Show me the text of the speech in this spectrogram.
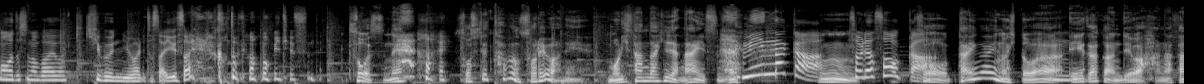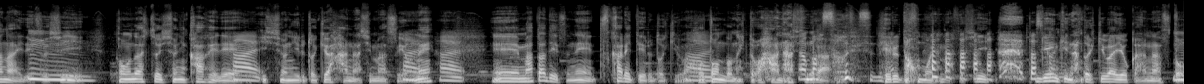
まあ、私の場合は気分に割と左右されることが多いですね。そうですね、はい、そして多分それはね森さんだけじゃないですね。みんなか、うん、そりゃそうか。そう。大概の人は映画館では話さないですし、うん、友達と一緒にカフェで一緒にいる時は話しますよね。はいはい、えー、またですね疲れている時はほとんどの人は話が減ると思いますし、元気な時はよく話すと、あ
